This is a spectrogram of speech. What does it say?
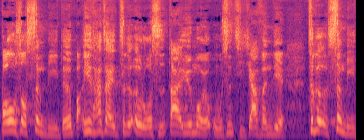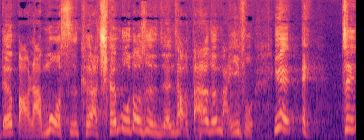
包括说圣彼得堡，因为它在这个俄罗斯大概约莫有五十几家分店，这个圣彼得堡啦、莫斯科啊，全部都是人潮，大家都买衣服，因为哎。这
